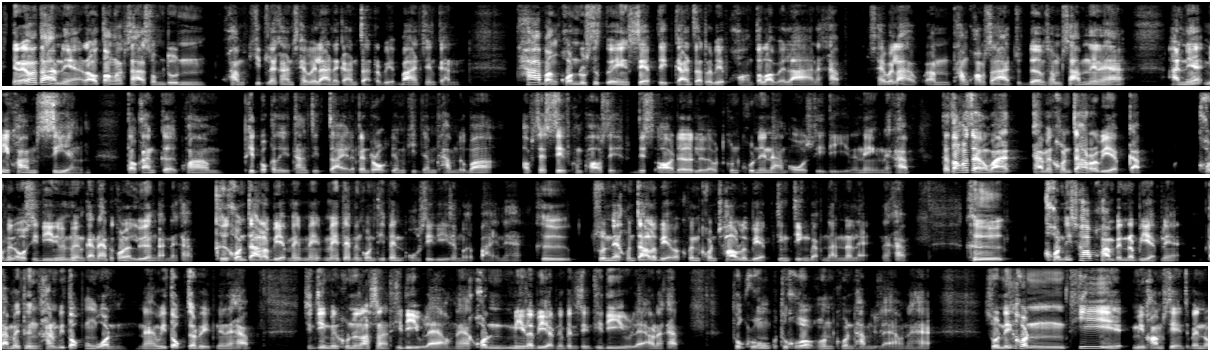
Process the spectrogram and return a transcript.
อย่างไรก็ตามเนี่ยเราต้องรักษาสมดุลความคิดและการใช้เวลาในการจัดระเบียบบ้านเช่นกัน ถ้าบางคนรู้สึกตัวเองเสพติดการจัดระเบียบของตลอดเวลานะครับใช้เวลาการทำความสะอาดจุดเดิมซ้ำๆเนี่ยนะฮะอันนี้มีความเสี่ยงต่อการเกิดความผิดปกติทางจิตใจ และเป็นโรคย้ำคิดย้ำทำหรือว่า obsessive compulsive disorder หรือเราคุ้นๆในนาม OCD นั่นเองนะครับแต่ต้องเข้าใจว่าการเป็นคนเจ้าระเบียบกับคนเป็น OCD นี่ไม่เหมือนกันนะเป็นคนละเรื่องกันนะครับคือคนเจ้าระเบียบไม่ไม่ไม่ได้เป็นคนที่เป็น OCD เสมอไปนะฮะคือส่วนใหญ่คนเจ้าระเบียบเป็นคนชอบระเบียบจริง ๆ แบบนั้นนั่นแหละนะครับ คือ คนที่ชอบความเป็นระเบียบเนี่ย แต่ไม่ถึงขั้นวิตกกังวลนะวิตกจริตเนี่ยนะครับ จริง ๆ เป็นคุณลักษณะที่ดีอยู่แล้วนะคนมีระเบียบเนี่ยเป็นสิ่งที่ดีอยู่แล้วนะครับ ทุกคนทุกคนควรทำอยู่แล้วนะฮะส่วนที่คนที่มีความเสี่ยงจะเป็น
